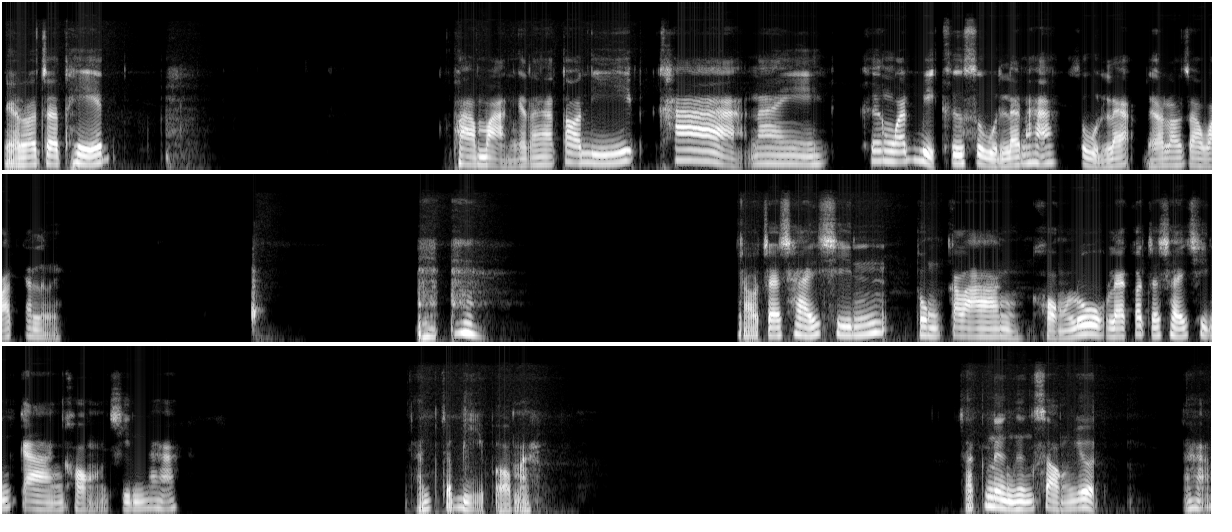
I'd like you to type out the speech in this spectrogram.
เดี๋ยวเราจะเทสความหวานกันนะคะ ตอนนี้ค่าในเครื่องวัดบิกคือศูนย์แล้วนะคะ ศูนย์แล้ว เดี๋ยวเราจะวัดกันเลย เราจะใช้ชิ้นตรงกลางของลูกและก็จะใช้ชิ้นกลางของชิ้นนะคะ ฉันจะบีบออกมา สักหนึ่งถึงสองหยดนะคะ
